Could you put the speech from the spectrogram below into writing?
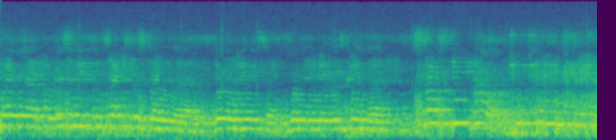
way, we are originally from Texas, from the uh, New Orleans, New Orleans, he's been uh, Snow Steve Howard.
